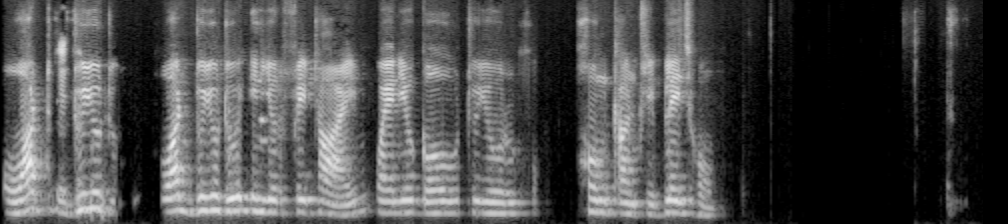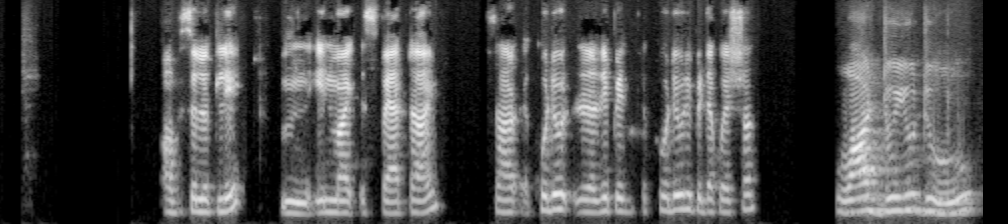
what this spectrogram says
What do you do? What do you do in your free time when you go to your home country, village home? Absolutely. Mm, in my spare time. Sir, could you uh, repeat could you repeat the question? What do you do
